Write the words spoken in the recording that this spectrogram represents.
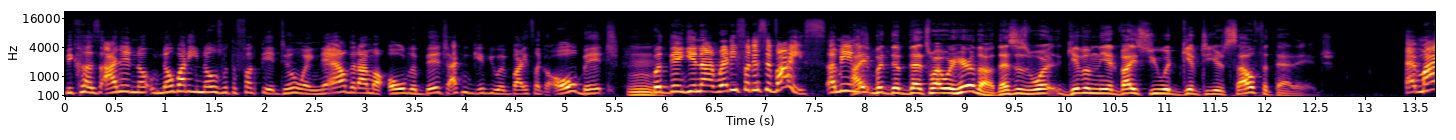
because I didn't know nobody knows what the fuck they're doing. Now that I'm an older bitch, I can give you advice like an old bitch, but then you're not ready for this advice. I mean, Mm. I, but th- that's why we're here, though. This is what give them the advice you would give to yourself at that age. at my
